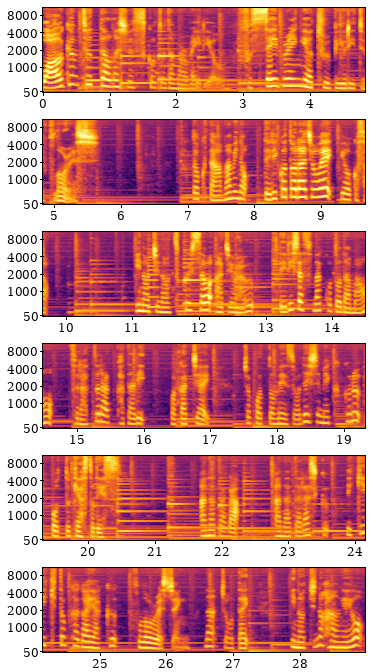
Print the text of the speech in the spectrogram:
Welcome to Delicious Kotodama Radio. For savoring your true beauty to flourish. ドクターマミのデリコトラジオへようこそ命の美しさを味わうデリシャスな言霊をつらつら語り分かち合いちょこっと瞑想で締めくくるポッドキャストですあなたがあなたらしく生き生きと輝くフローレッシングな状態命の繁栄を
